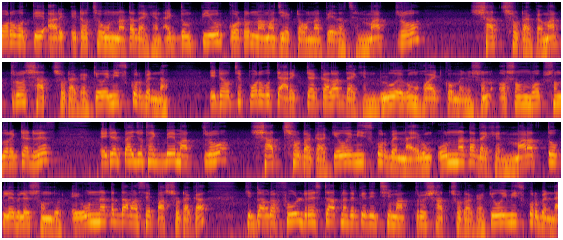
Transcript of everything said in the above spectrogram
পরবর্তী আর এটা হচ্ছে ওন্নাটা দেখেন। একদম পিওর কটন নামাজি একটা ওন্না পেয়ে যাচ্ছেন। মাত্র সাতশো টাকা, মাত্র সাতশো টাকা। কেউই মিস করবেন না। এটা হচ্ছে পরবর্তী আরেকটা কালার দেখেন। ব্লু এবং হোয়াইট কম্বিনেশন অসম্ভব সুন্দর একটা ড্রেস এটার প্রাইজও থাকবে মাত্র সাতশো টাকা। কেউই মিস করবেন না এবং ওন্নাটা দেখেন, মারাত্মক লেভেলের সুন্দর। এই ওন্নাটার দাম আছে পাঁচশো টাকা, কিন্তু আমরা ফুল ড্রেসটা আপনাদেরকে দিচ্ছি মাত্র সাতশো টাকা। কেউই মিস করবেন না,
